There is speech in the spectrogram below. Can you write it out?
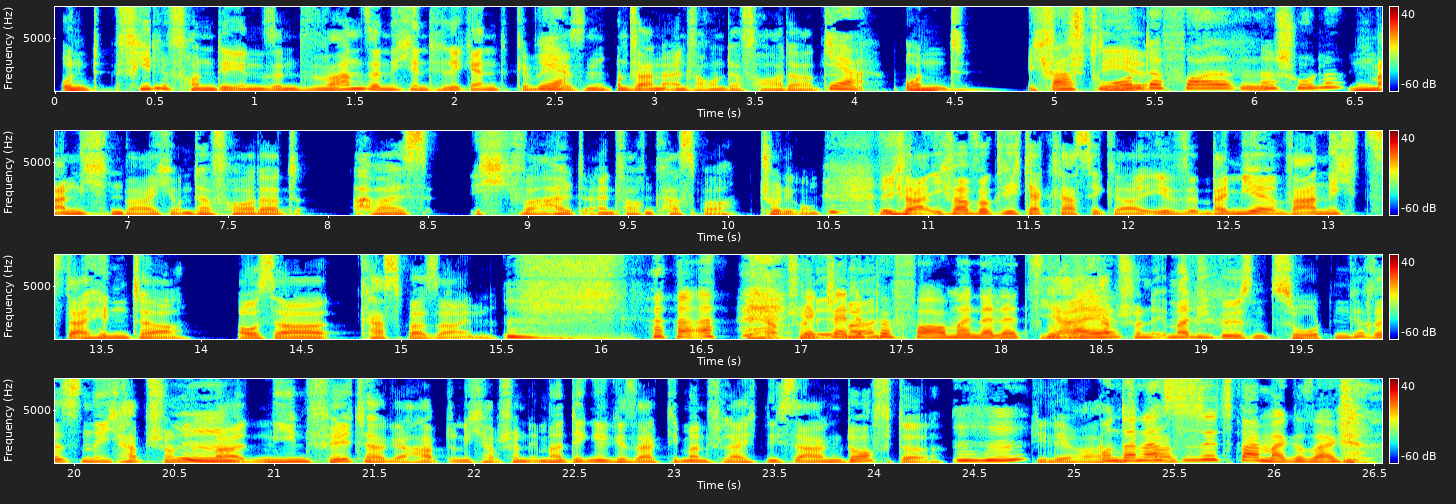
Und viele von denen sind wahnsinnig intelligent gewesen und waren einfach unterfordert. Ja. Und ich Warst verstehe, du unterfordert in der Schule? in manchen war ich unterfordert, aber es, ich war halt einfach ein Kasper. Entschuldigung. Ich war, ich war wirklich der Klassiker. Bei mir war nichts dahinter, außer Kasper sein. Ich habe schon Der kleine immer, Performer in der letzten ja, ich Reihe. habe schon immer die bösen Zoten gerissen. Ich habe schon Hm. immer nie einen Filter gehabt und ich habe schon immer Dinge gesagt, die man vielleicht nicht sagen durfte. mhm. Die Lehrer Und dann hast du sie zweimal gesagt.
